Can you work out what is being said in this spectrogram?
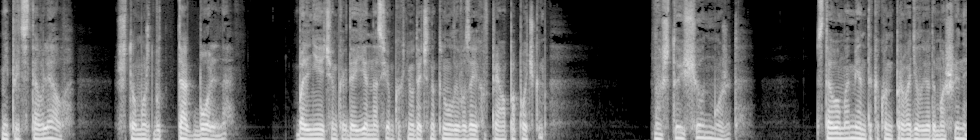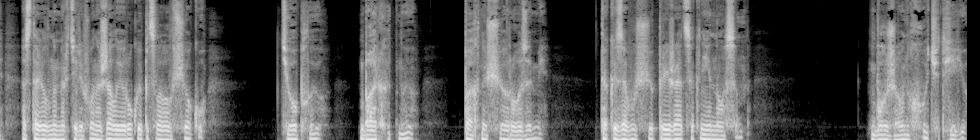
не представлял, что может быть так больно. Больнее, чем когда Йен на съемках неудачно пнул его, заехав прямо по почкам. Но что еще он может? — с того момента, как он проводил ее до машины, оставил номер телефона, сжал ее руку и поцеловал в щеку. Теплую, бархатную, пахнущую розами, так и зовущую прижаться к ней носом. Боже, он хочет ее.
